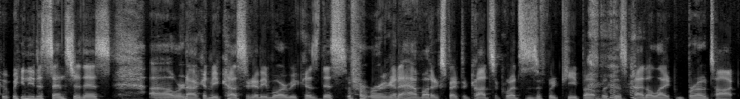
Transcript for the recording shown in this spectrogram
we need to censor this. Uh, we're not going to be cussing anymore because this we're going to have unexpected consequences if we keep up with this kind of like bro talk.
